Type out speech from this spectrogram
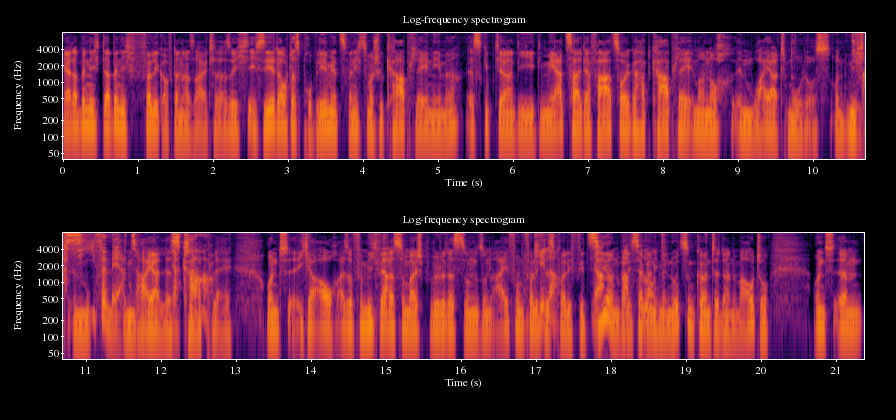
Ja, da bin ich, da bin ich völlig auf deiner Seite. Also ich, ich sehe da auch das Problem jetzt, wenn ich zum Beispiel CarPlay nehme. Es gibt ja die, die Mehrzahl der Fahrzeuge hat CarPlay immer noch im Wired-Modus und nicht im, im, Wireless ja, CarPlay. Und ich ja auch. Also für mich wäre ja. das zum Beispiel, würde das so ein, so ein iPhone völlig Killer. disqualifizieren, ja, weil ich es ja gar nicht mehr nutzen könnte dann im Auto. Und ähm,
